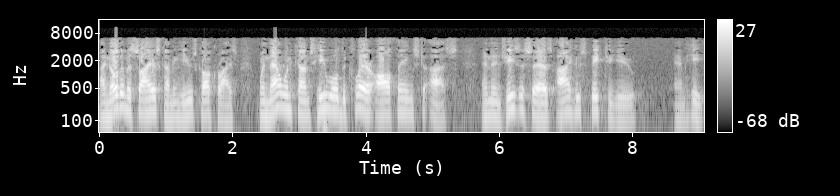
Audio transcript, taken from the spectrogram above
I know the Messiah is coming, he who is called Christ. When that one comes, he will declare all things to us. And then Jesus says, I who speak to you am He.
